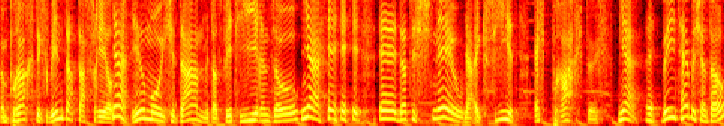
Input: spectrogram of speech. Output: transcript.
Een prachtig wintertafereel. Ja. Heel mooi gedaan, met dat wit hier en zo. Ja, eh, dat is sneeuw. Ja, ik zie het. Echt prachtig. Ja, eh, wil je het hebben, Chantal?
